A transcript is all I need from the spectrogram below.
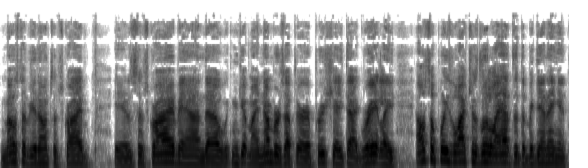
Most of you don't subscribe you know, subscribe and uh, we can get my numbers up there. I appreciate that greatly. Also, please watch those little ads at the beginning and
